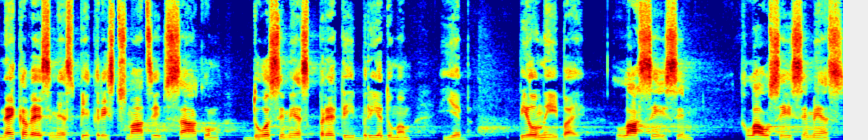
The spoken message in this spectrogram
Nekavēsimies pie Kristus mācības sākuma, dosimies pretī briedumam, jeb pilnībai. Lasīsim, klausīsimies,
